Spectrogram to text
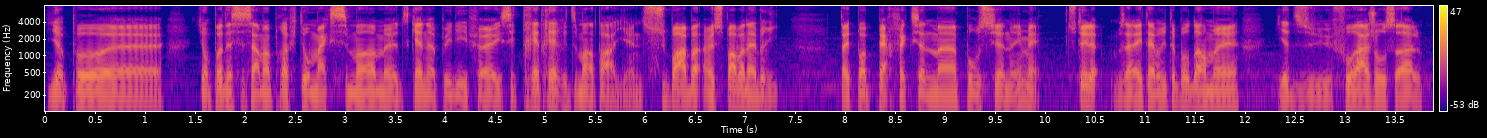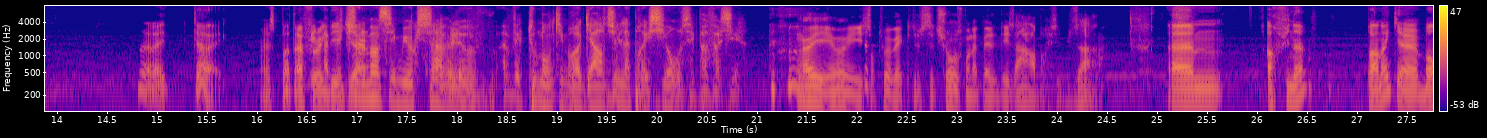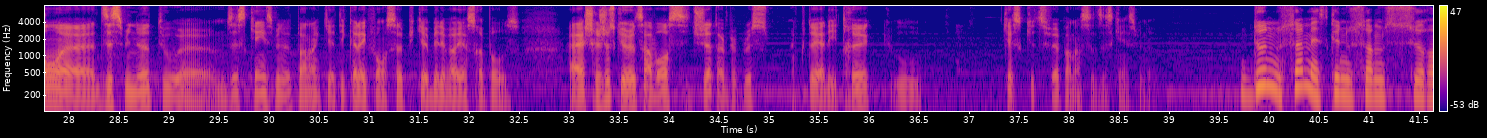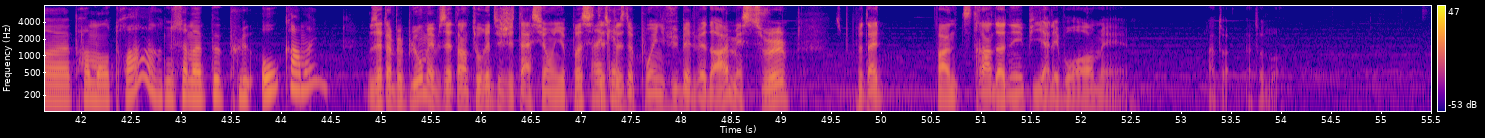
Il y a pas. euh, ils n'ont pas nécessairement profité au maximum euh, du canopé des feuilles. C'est très, très rudimentaire. Il y a une super un super bon abri. Peut-être pas perfectionnement positionné, mais tout est là. Vous allez être abrité pour dormir. Il y a du fourrage au sol. Vous allez être correct. Un spot à avec des. Habituellement, c'est mieux que ça, mais là, avec tout le monde qui me regarde, j'ai la pression, c'est pas facile. Oui, oui, surtout avec cette chose qu'on appelle des arbres, c'est bizarre. Euh, Orphina, pendant qu'il y a un bon euh, 10 minutes ou 10-15 minutes pendant que tes collègues font ça puis que Bélévaria se repose, euh, je serais juste curieux de savoir si tu jettes un peu plus un coup d'œil à des trucs ou qu'est-ce que tu fais pendant ces 10-15 minutes? D'où nous sommes, est-ce que nous sommes sur un promontoire? Nous sommes un peu plus haut quand même? Vous êtes un peu plus haut, mais vous êtes entouré de végétation. Il n'y a pas cette espèce de point de vue belvédère, mais si tu veux, tu peux peut-être faire une petite randonnée puis aller voir, mais à toi, à toi de voir.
